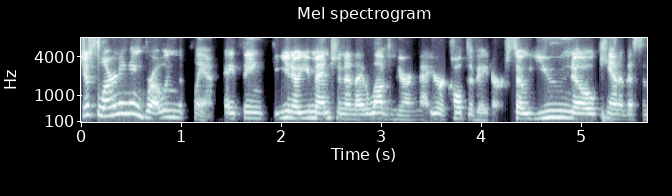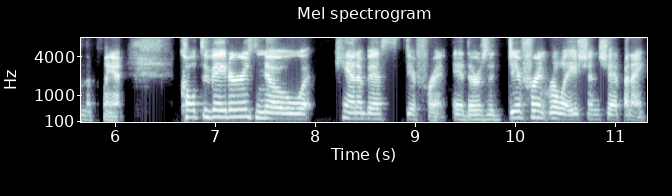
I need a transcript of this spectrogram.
just learning and growing the plant. I think, you know, you mentioned, and I love hearing that you're a cultivator. So you know cannabis and the plant. Cultivators know cannabis different. Eh, there's a different relationship. And I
